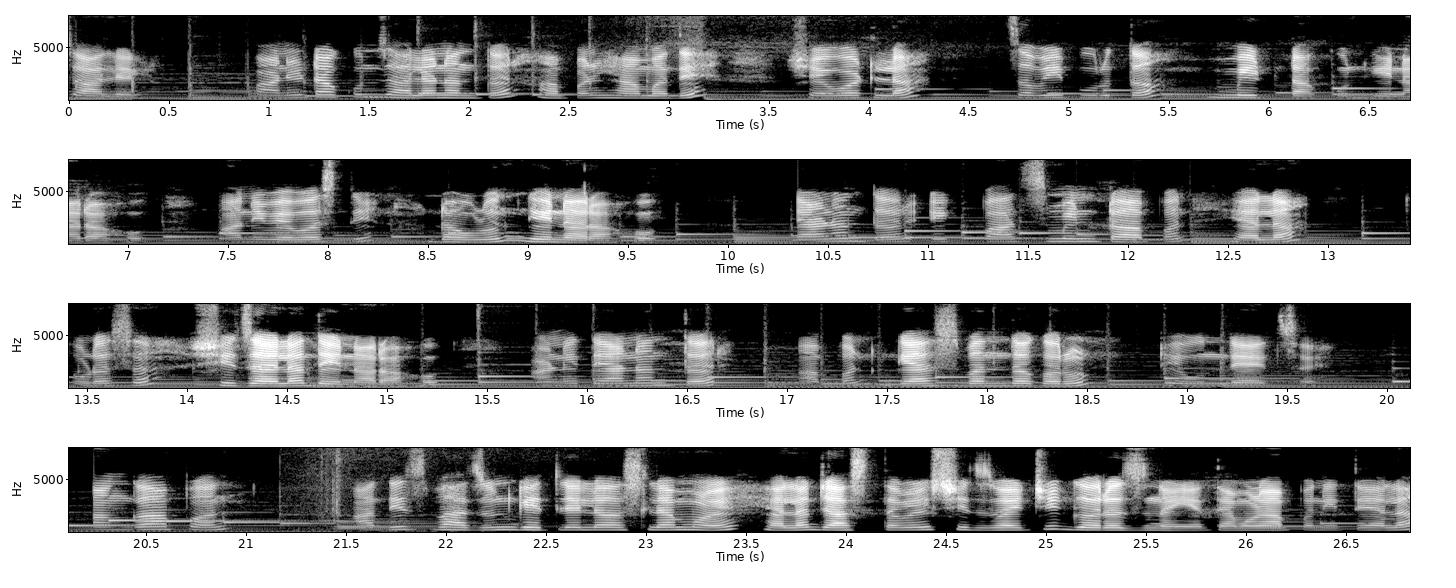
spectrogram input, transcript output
चालेल. पाणी टाकून झाल्यानंतर आपण ह्यामध्ये शेवटला चवीपुरतं मीठ टाकून घेणार आहोत. आणि व्यवस्थित ढवळून घेणार आहोत. त्यानंतर एक पाच मिनटं आपण ह्याला थोडंसं शिजायला देणार आहोत. आणि त्यानंतर आपण गॅस बंद करून ठेवून द्यायचं आहे वांगा आपण आधीच भाजून घेतलेलं असल्यामुळे ह्याला जास्त वेळ शिजवायची गरज नाही आहे त्यामुळे आपण इथे याला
